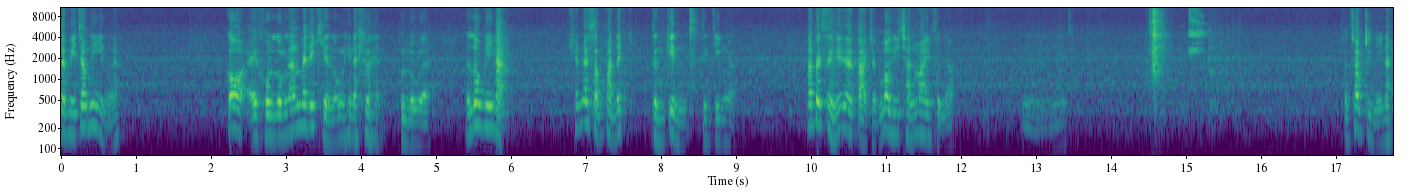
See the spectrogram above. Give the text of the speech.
จะมีเจ้าหนี้หรอกนะ ก็ไอคนลงนั้นไม่ได้เขียนลงในนั้นด้วยคุณลุงเลย แล้วโลกนี้น่ะ ฉันได้สัมผัสได้ถึงกลิ่นจริง ๆ อะนั่นเป็นสิ่งที่แตกต่างจากโลกที่ฉันมากที่สุดแล้วฉันชอบกลิ่นนี้นะ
